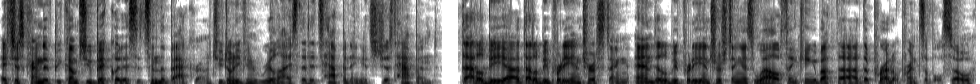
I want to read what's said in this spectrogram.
it just kind of becomes ubiquitous. It's in the background. You don't even realize that it's happening. It's just happened. That'll be uh, that'll be pretty interesting, and it'll be pretty interesting as well thinking about the the Pareto principle. So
